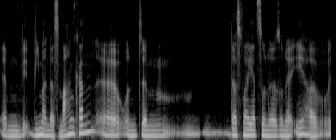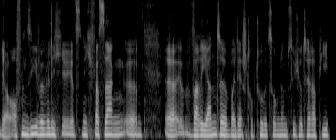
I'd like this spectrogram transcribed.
ähm, wie, wie, man das machen kann. Äh, und ähm, das war jetzt so eine, so eine eher ja, offensive, will ich jetzt nicht fast sagen, äh, äh, Variante bei der strukturbezogenen Psychotherapie.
